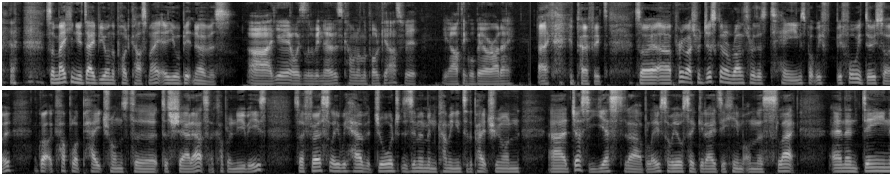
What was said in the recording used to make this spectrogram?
so, making your debut on the podcast, mate, are you a bit nervous? Uh, yeah, always a little bit nervous coming on the podcast, but yeah, I think we'll be all right, eh? Okay, perfect. So, uh, pretty much, we're just going to run through the teams, but we before we do so, I've got a couple of patrons to to shout out, a couple of newbies. So, firstly, we have George Zimmerman coming into the Patreon uh, just yesterday, I believe. So, we all said g'day to him on the Slack. And then Dean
